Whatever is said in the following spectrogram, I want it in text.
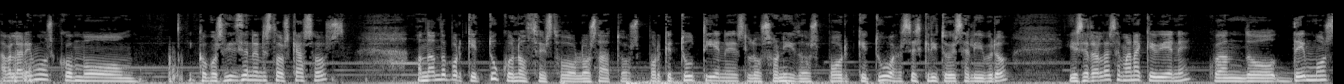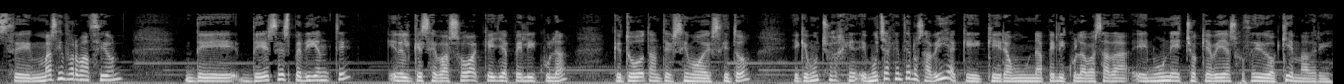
hablaremos como, como se dicen en estos casos, andando porque tú conoces todos los datos, porque tú tienes los sonidos, porque tú has escrito ese libro y será la semana que viene cuando demos eh, más información de, ese expediente en el que se basó aquella película que tuvo tantísimo éxito y que gente, mucha gente no sabía que, era una película basada en un hecho que había sucedido aquí en Madrid.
